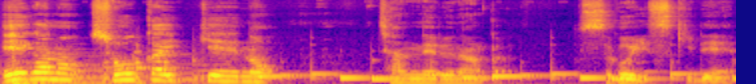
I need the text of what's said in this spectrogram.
映画の紹介系のチャンネルなんかすごい好きで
